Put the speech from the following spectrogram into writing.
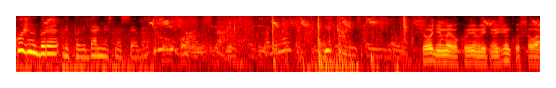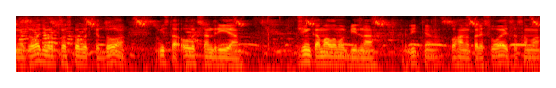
Кожен бере відповідальність на себе. Сьогодні ми евакуюємо літню жінку з села Межова Дніпропетровської області до міста Олександрія. Жінка маломобільна, літня, погано пересувається сама.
